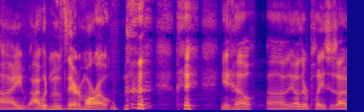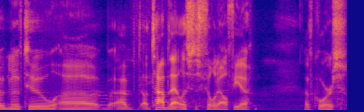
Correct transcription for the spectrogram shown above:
I I would move there tomorrow. you know, uh, the other places I would move to, uh, on top of that list is Philadelphia, of course.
